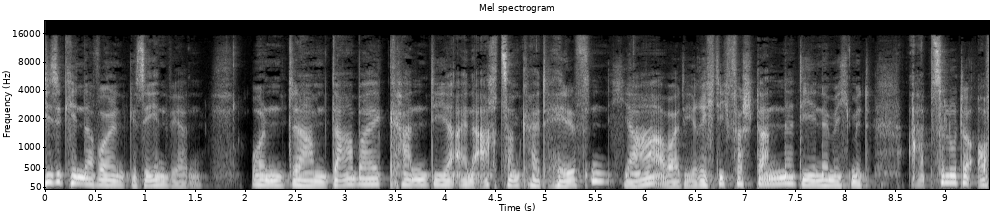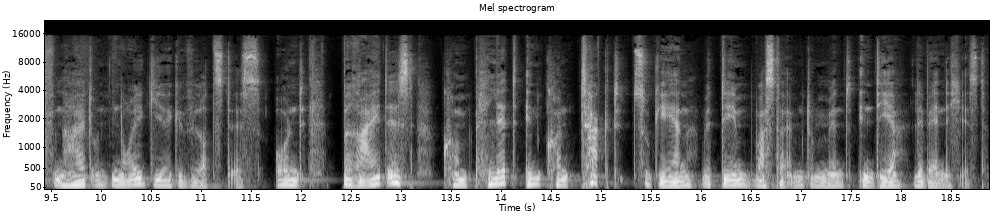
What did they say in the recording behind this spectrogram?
Diese Kinder wollen gesehen werden. Und ähm, dabei kann dir eine Achtsamkeit helfen, ja, aber die richtig verstandene, die nämlich mit absoluter Offenheit und Neugier gewürzt ist und bereit ist, komplett in Kontakt zu gehen mit dem, was da im Moment in dir lebendig ist.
